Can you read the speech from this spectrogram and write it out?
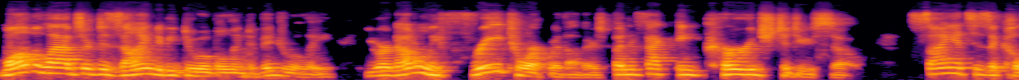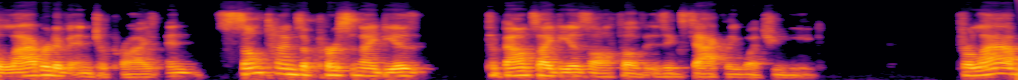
While the labs are designed to be doable individually, you are not only free to work with others, but in fact encouraged to do so. Science is a collaborative enterprise, and sometimes a person ideas to bounce ideas off of is exactly what you need. For lab,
